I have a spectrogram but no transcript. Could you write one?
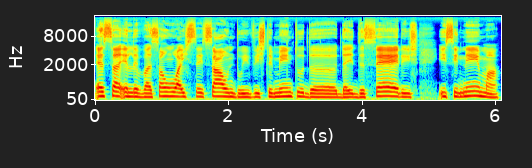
essa elevação ou a exceção do investimento de, de, de séries e cinema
